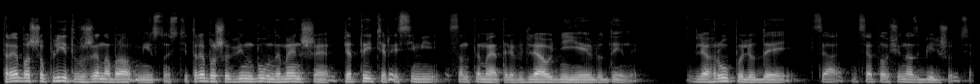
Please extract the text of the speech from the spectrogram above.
Треба, щоб лід вже набрав міцності. Треба, щоб він був не менше 5-7 см для однієї людини. Для групи людей ця, ця товщина збільшується.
